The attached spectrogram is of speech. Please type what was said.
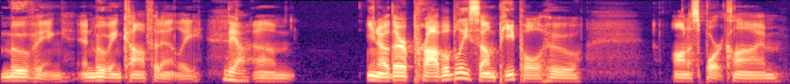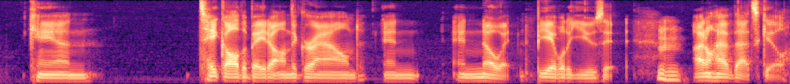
moving and moving confidently. Yeah. Um, you know, there are probably some people who on a sport climb can take all the beta on the ground and and know it, be able to use it. hmm I don't have that skill.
